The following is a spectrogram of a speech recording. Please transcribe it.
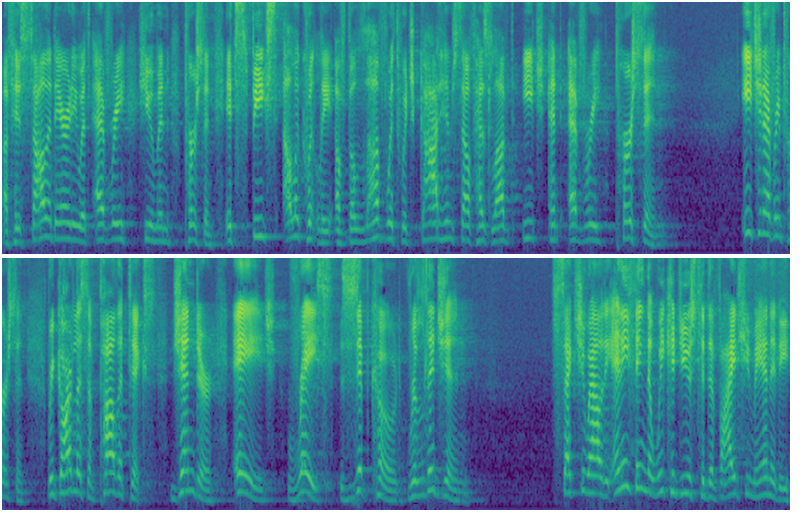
of his solidarity with every human person. It speaks eloquently of the love with which God himself has loved each and every person. Each and every person, regardless of politics, gender, age, race, zip code, religion, sexuality, anything that we could use to divide humanity,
